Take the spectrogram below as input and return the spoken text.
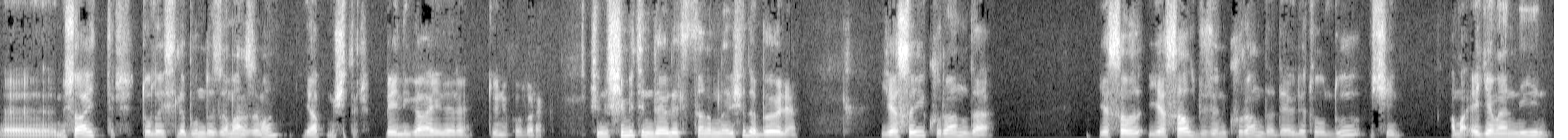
e, müsaittir. Dolayısıyla bunu da zaman zaman yapmıştır. Belli gayelere dönük olarak. Şimdi Schmidt'in devleti tanımlayışı da böyle. Yasayı kuran da yasal, yasal düzeni kuran da devlet olduğu için ama egemenliğin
